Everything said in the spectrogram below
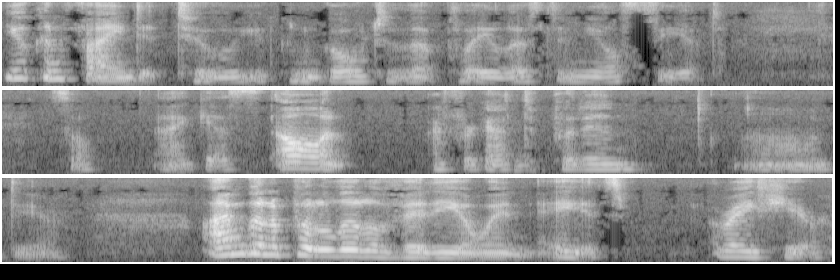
you can find it too. You can go to the playlist and you'll see it. So I guess. Oh, and I forgot to put in. Oh dear. I'm going to put a little video in. It's right here.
